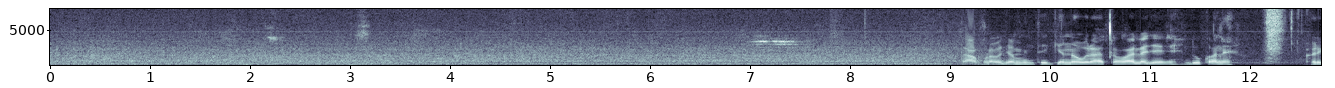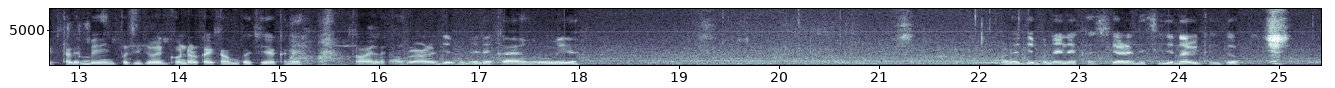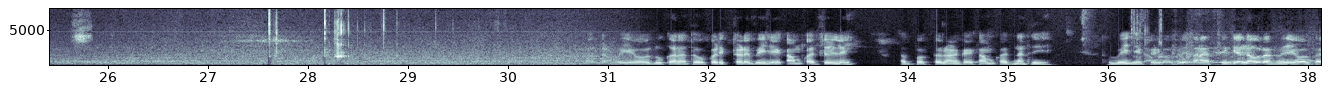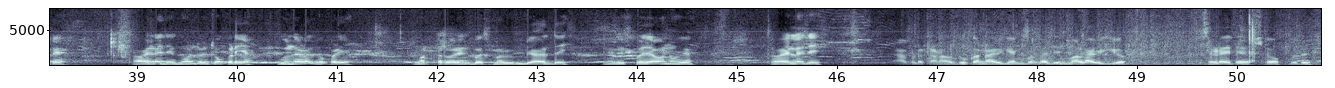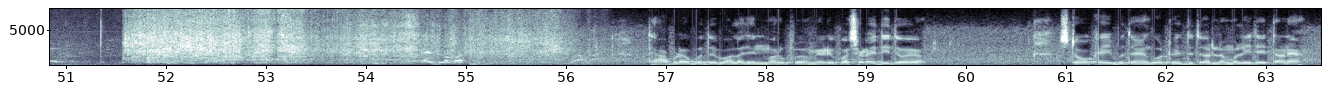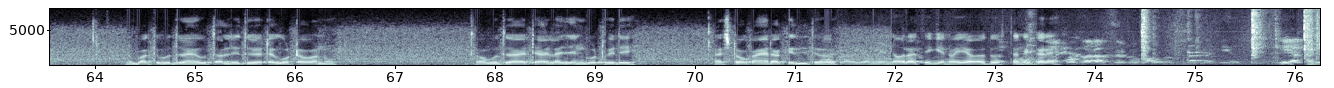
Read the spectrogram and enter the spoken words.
તો આપણે જમીન થઈ ગયા નવરા તો હાલે જાય દુકાને. ઘડીક તળે બેહીને પછી જોઈ ગોંડળ કઈ કામ કરે છે કે નહીં. તો હાલે. આપણે અડદિયા બનાવીને ખાય મમ્મીએ જે બનાવીને ખાય શિયાળાની સિઝન આવી ગઈ તો. એવો દુકાન હતો ઘડીક તળે બે જાય કામકાજ જોઈ લઈ. લગભગ તો જાણે કઈ કામકાજ નથી. તો બે જાય ઘડીક દુકાન થઈ ગયા નવરા એવા ઘરે. હવે જે ગોંડલ ચોકડીયા ગુંદાળા ચોકડીયા અમારે કરવાની બસમાં બે દઈ અને રીતમાં જવાનું છે. તો હાલે જઈ. આપણે કારણે દુકાન આવી ગયા ને બાલાજીનો માલ આવી ગયો. ચડાઈ દે સ્ટોક બધું. આપણે બધું બાલાજીને મારું ઉપર મેળી ઉપર ચડાવી દીધો હવે સ્ટોક એ બધો ગોઠવી દીધો એટલે મળી જાય તાણે. બાકી બધું અહીંયા ઉતારી લીધું એટલે ગોઠવવાનું. તો આ બધું હેઠે આવેલા જઈને ગોઠવી દઈ આ સ્ટોક અહીંયા રાખી દીધો હવે. જમીન નવરા થઈ ગયા ને હવે દોસ્તને કરે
